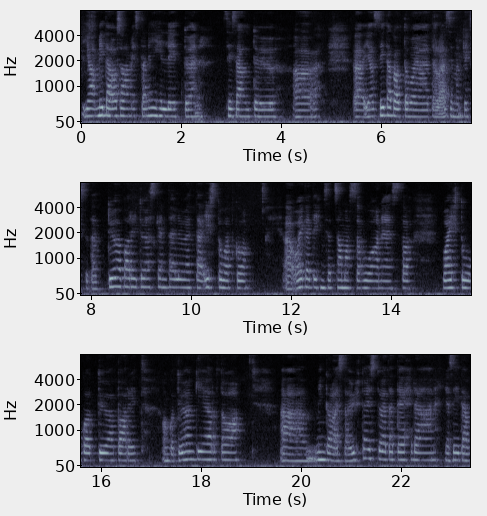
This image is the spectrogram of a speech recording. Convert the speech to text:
ja mitä osaamista niihin liittyen sisältyy ja sitä kautta voi ajatella esimerkiksi tätä työparityöskentelyä, että istuvatko oikeat ihmiset samassa huoneessa, vaihtuuko työparit, onko työnkiertoa, minkälaista yhteistyötä tehdään ja siitä,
